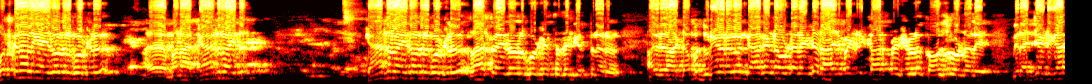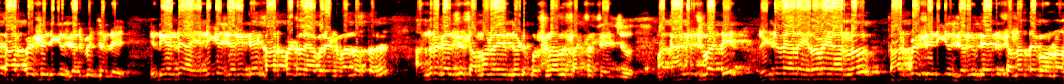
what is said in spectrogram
పుష్కరాలకి ఐదు వందల కోట్లు మన కేంద్రం ఐదు కేంద్రం ఐదు వందల కోట్లు రాష్ట్రం ఐదు వందల కోట్లు ఇస్తుందని చెప్తున్నారు. అది ఆ డబ్బు దుర్వినియోగం కాకుండా ఉండాలంటే రాజమండ్రి కార్పొరేషన్లో కౌన్సిల్ ఉండాలి. మీరు అర్జెంట్గా కార్పొరేషన్ ఎన్నికలు జరిపించండి. ఎందుకంటే ఆ ఎన్నికలు జరిగితే కార్పొరేటర్లు యాభై రెండు మంది వస్తారు. అందరూ కలిసి సమన్వయంతో పుష్కరాలు సక్సెస్ చేయొచ్చు. మా కాంగ్రెస్ పార్టీ రెండు వేల ఇరవై ఆరులో కార్పొరేషన్ ఎన్నికలు జరుగుతాయని సన్నద్ధంగా ఉన్నాం.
